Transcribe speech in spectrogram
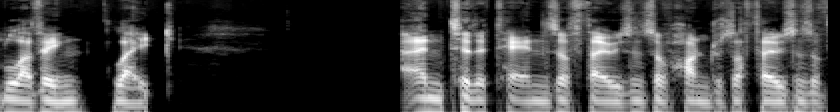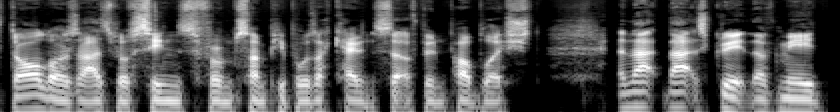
living, like into the tens of thousands of hundreds of thousands of dollars, as we've seen from some people's accounts that have been published, and that that's great. They've made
